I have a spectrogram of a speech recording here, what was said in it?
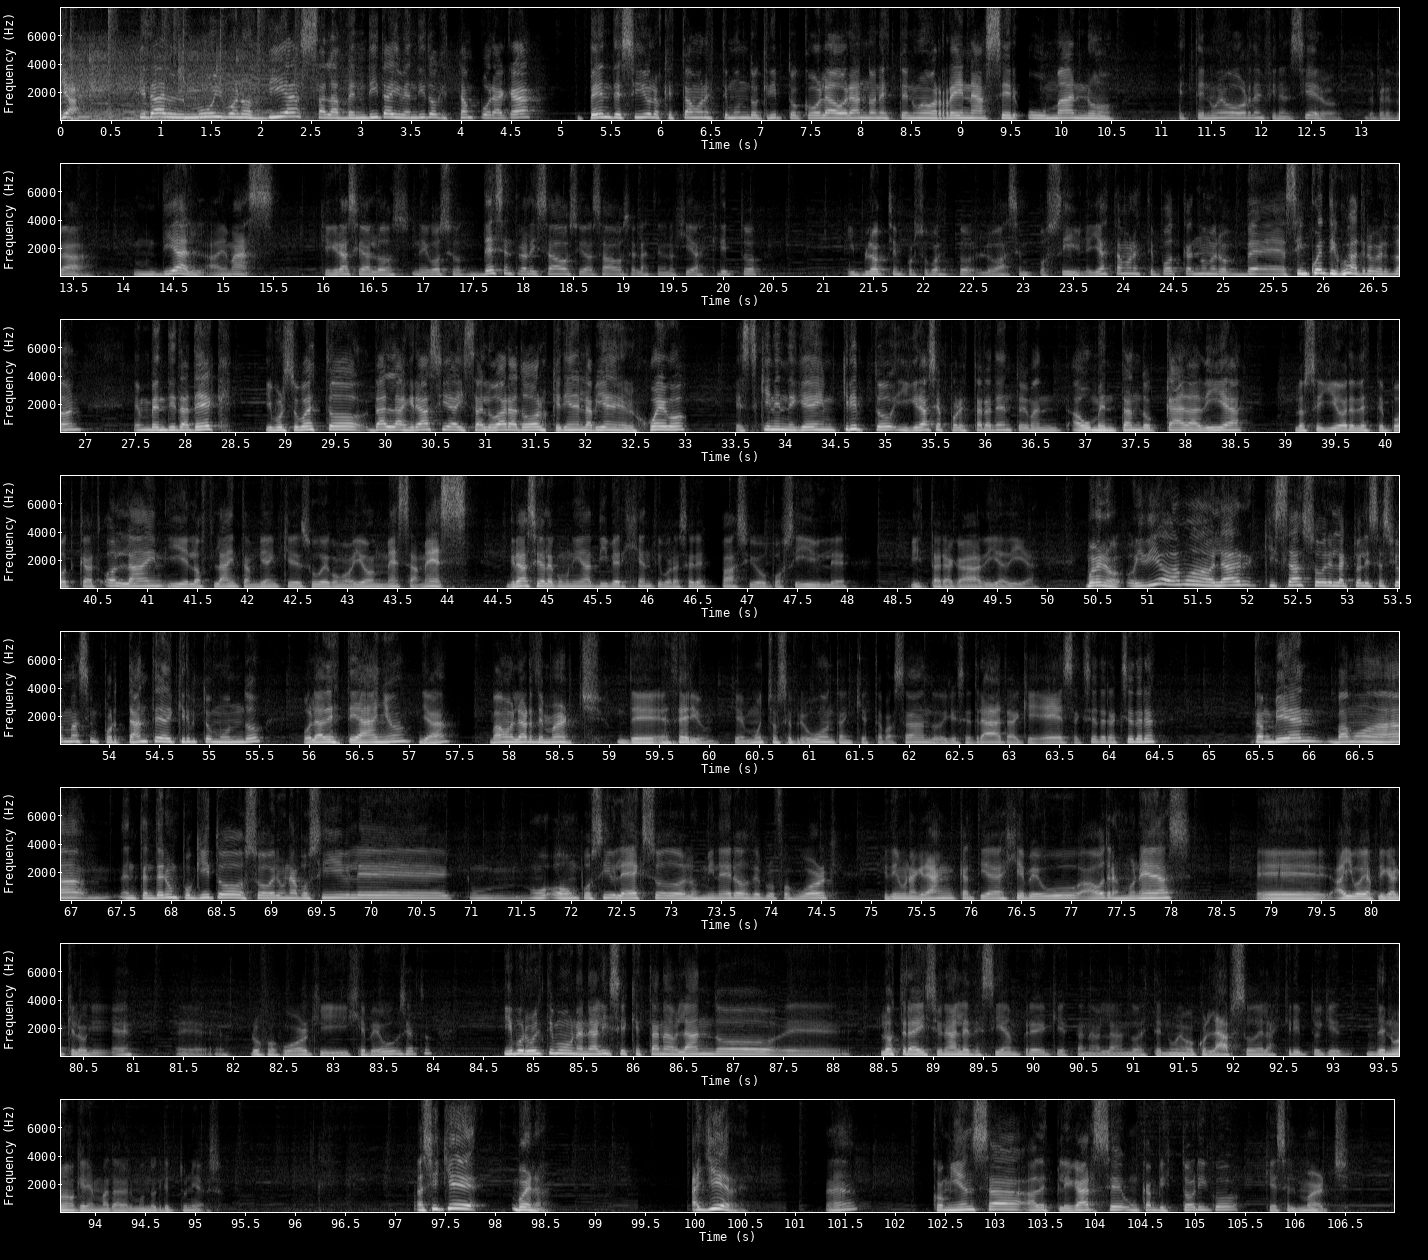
Ya. ¿Qué tal? Muy buenos días a las benditas y benditos que están por acá. Bendecidos los que estamos en este mundo cripto colaborando en este nuevo renacer humano, este nuevo orden financiero, de verdad, mundial además, que gracias a los negocios descentralizados y basados en las tecnologías cripto y blockchain, por supuesto, lo hacen posible. Ya estamos en este podcast número 54, perdón, en Bendita Tech. Y por supuesto, dar las gracias y saludar a todos los que tienen la piel en el juego. Skin in the Game Crypto. Y gracias por estar atentos y aumentando cada día los seguidores de este podcast online y el offline también, que sube como avión mes a mes. Gracias a la comunidad divergente por hacer espacio posible y estar acá día a día. Bueno, hoy día vamos a hablar quizás sobre la actualización más importante del criptomundo o la de este año, ¿ya? Vamos a hablar de merch de Ethereum, que muchos se preguntan qué está pasando, de qué se trata, qué es, etcétera, etcétera. También vamos a entender un poquito sobre una posible o un posible éxodo de los mineros de Proof of Work que tienen una gran cantidad de GPU a otras monedas. Eh, ahí voy a explicar qué es lo que es eh, Proof of Work y GPU, ¿cierto? Y por último, un análisis que están hablando eh, los tradicionales de siempre, que están hablando de este nuevo colapso de las cripto y que de nuevo quieren matar al mundo cripto universo. Así que, bueno, ayer ¿eh? comienza a desplegarse un cambio histórico que es el merge,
